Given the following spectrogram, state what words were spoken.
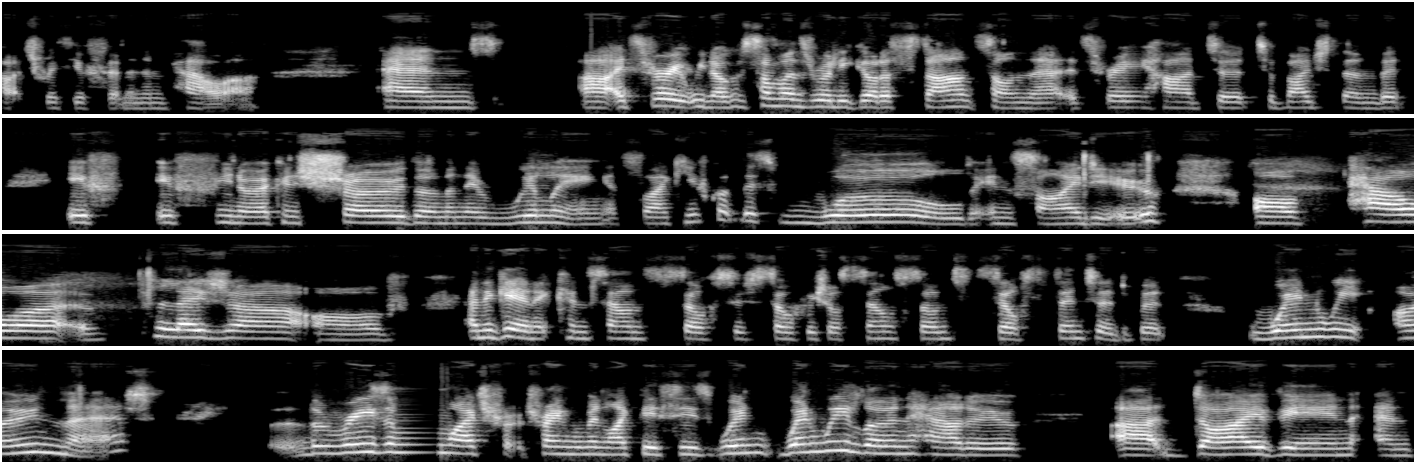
touch with your feminine power." And uh, it's very you know if someone's really got a stance on that it's very hard to, to budge them. But if if you know i can show them and they're willing it's like you've got this world inside you of power of pleasure of and again it can sound self selfish or self self-centered but when we own that the reason why I tra- train women like this is when when we learn how to uh, dive in and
